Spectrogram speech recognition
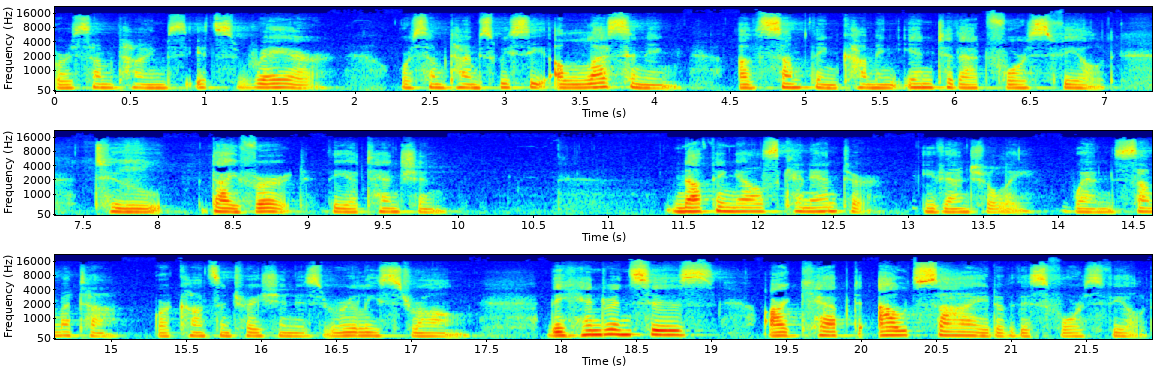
or sometimes it's rare or sometimes we see a lessening of something coming into that force field to divert the attention. Nothing else can enter eventually when samatha or concentration is really strong. The hindrances are kept outside of this force field,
